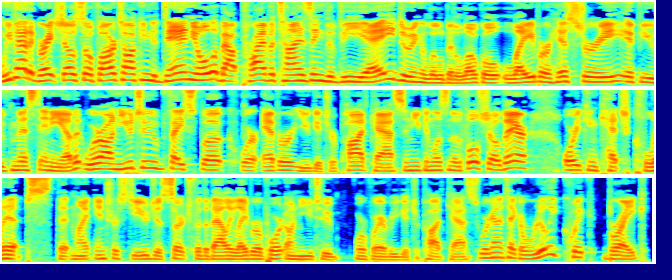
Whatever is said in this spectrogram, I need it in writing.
We've had a great show so far talking to Daniel about privatizing the VA, doing a little bit of local labor history if you've missed any of it. We're on YouTube, Facebook, wherever you get your podcasts, and you can listen to the full show there, or you can catch clips that might interest you. Just search for the Valley Labor Report on YouTube or wherever you get your podcasts. We're going to take a really quick break,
